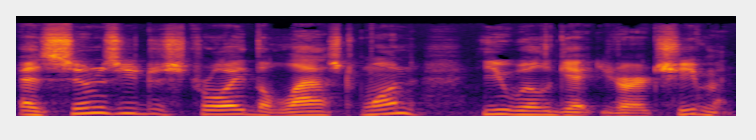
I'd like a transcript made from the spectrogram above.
As soon as you destroy the last one, you will get your achievement.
